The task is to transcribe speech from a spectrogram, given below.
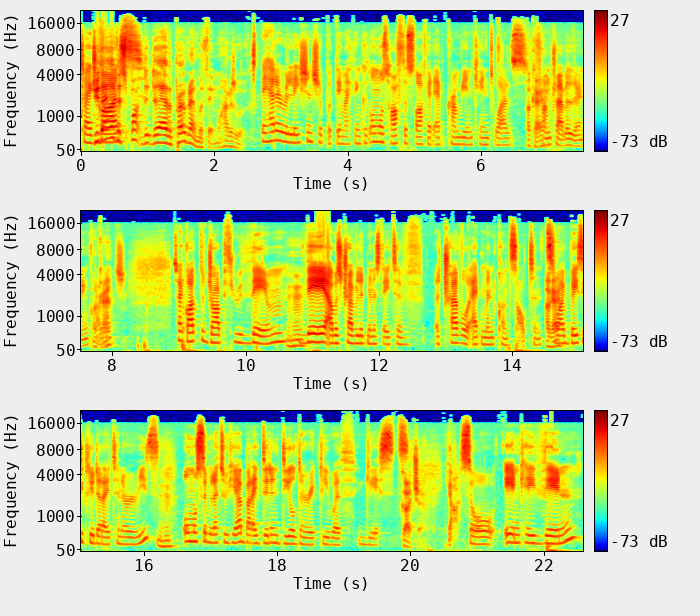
So I Do they have a spot? Do they have a program with them, or how does it work? They had a relationship with them, I think, because almost half the staff at Abercrombie and Kent was Okay. from Travel Learning Okay. College. So I got the job through them. Mm-hmm. There, I was travel administrative, a travel admin consultant. Okay. Mm-hmm. So I basically did itineraries, mm-hmm. almost similar to here, but I didn't deal directly with guests. Gotcha. Yeah, so A&K then.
